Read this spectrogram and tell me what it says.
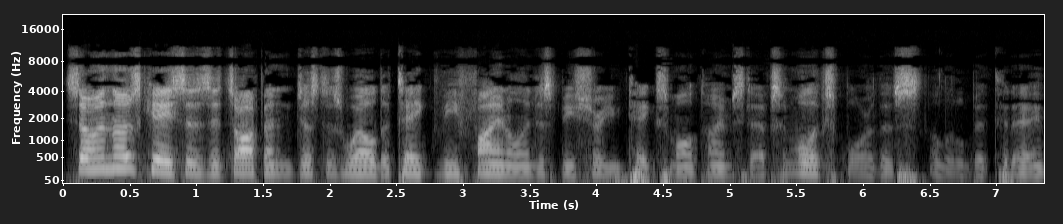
so in those cases, it's often just as well to take v final and just be sure you take small time steps. And we'll explore this a little bit today.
